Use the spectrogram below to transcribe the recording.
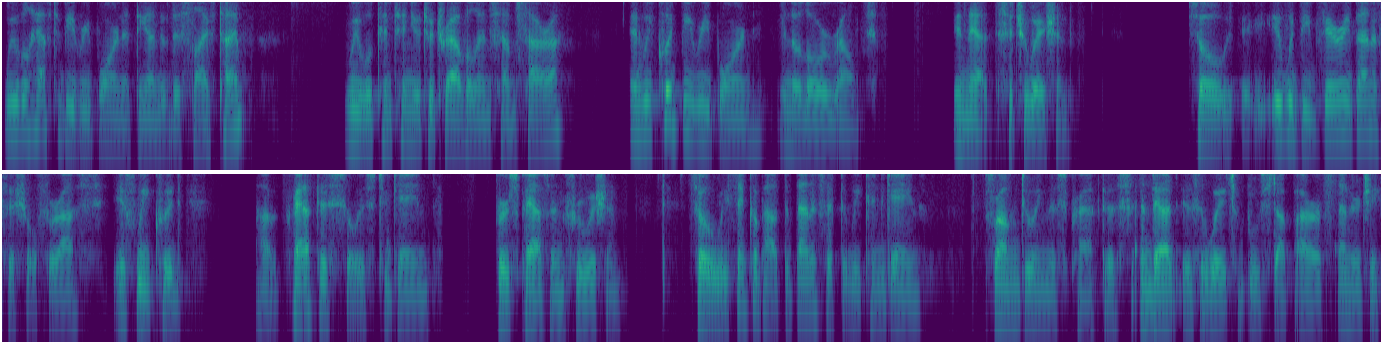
we will have to be reborn at the end of this lifetime. We will continue to travel in samsara, and we could be reborn in the lower realms in that situation. So it would be very beneficial for us if we could uh, practice so as to gain first path and fruition. So we think about the benefit that we can gain from doing this practice, and that is a way to boost up our energy.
